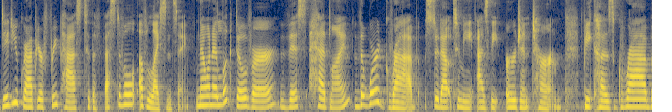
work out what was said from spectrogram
did you grab your free pass to the Festival of Licensing? Now, when I looked over this headline, the word grab stood out to me as the urgent term because grab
